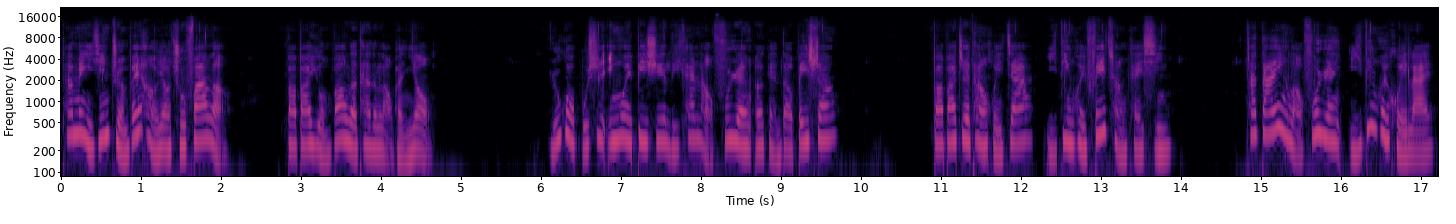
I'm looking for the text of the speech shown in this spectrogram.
他们已经准备好要出发了。爸爸拥抱了他的老朋友。如果不是因为必须离开老夫人而感到悲伤，爸爸这趟回家一定会非常开心。他答应老夫人一定会回来，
